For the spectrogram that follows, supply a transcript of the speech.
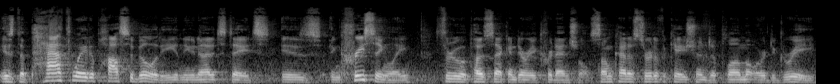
is the pathway to possibility in the United States is increasingly through a post secondary credential. Some kind of certification, diploma, or degree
